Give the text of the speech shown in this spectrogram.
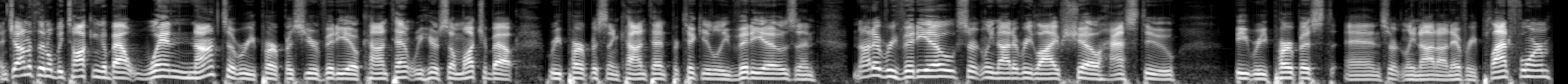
And Jonathan will be talking about when not to repurpose your video content. We hear so much about repurposing content, particularly videos, and not every video, certainly not every live show, has to be repurposed, and certainly not on every platform,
